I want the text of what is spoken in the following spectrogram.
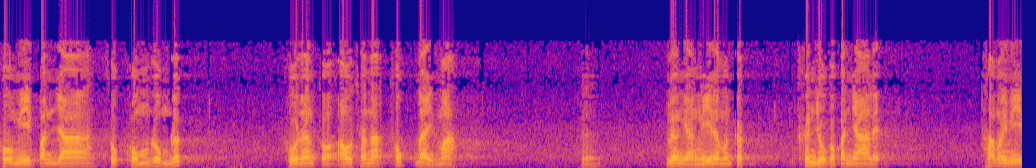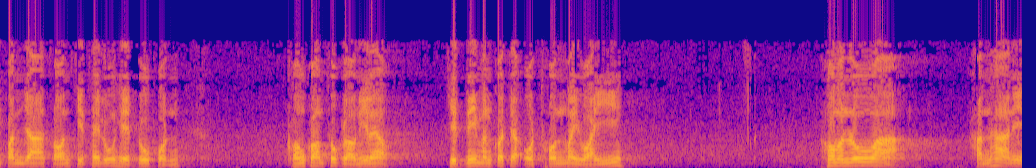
ผู้มีปัญญาสุขขุมลุ่มลึก ผู้นั้นก็เอาชนะทุกข์ได้มากเรื่องอย่างนี้นะมันก็ขึ้นอยู่กับปัญญาแหละ ถ้าไม่มีปัญญาสอนจิตให้รู้เหตุรู้ผล ของความทุกข์เหล่านี้แล้ว จิตนี้มันก็จะอดทนไม่ไหว พอมันรู้ว่าขันห้านี่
